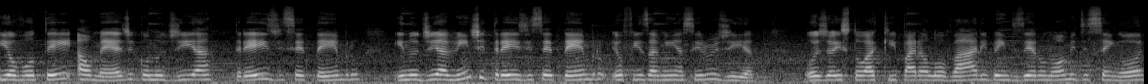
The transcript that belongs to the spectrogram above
e eu voltei ao médico no dia 3 de setembro e no dia 23 de setembro eu fiz a minha cirurgia. Hoje eu estou aqui para louvar e bendizer o nome de Senhor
